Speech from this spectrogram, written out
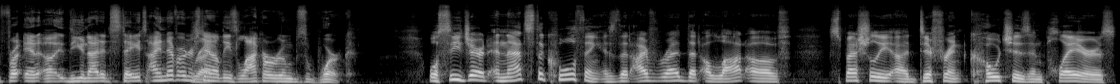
for in uh, the United States. I never understand Right. how these locker rooms work. Well, see, Jared, and that's the cool thing is that I've read that a lot of, especially uh, different coaches and players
